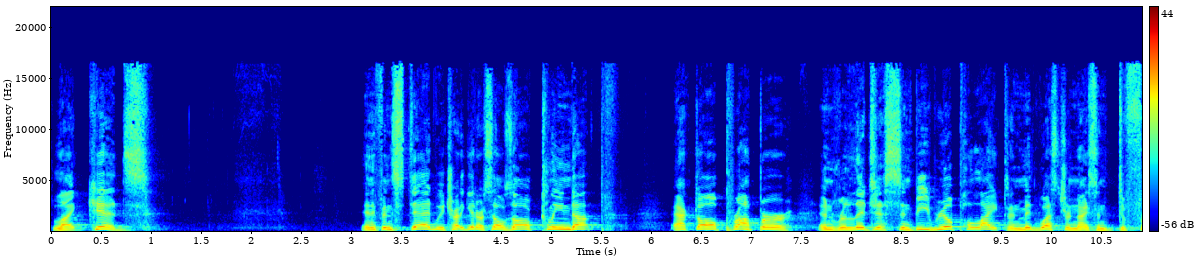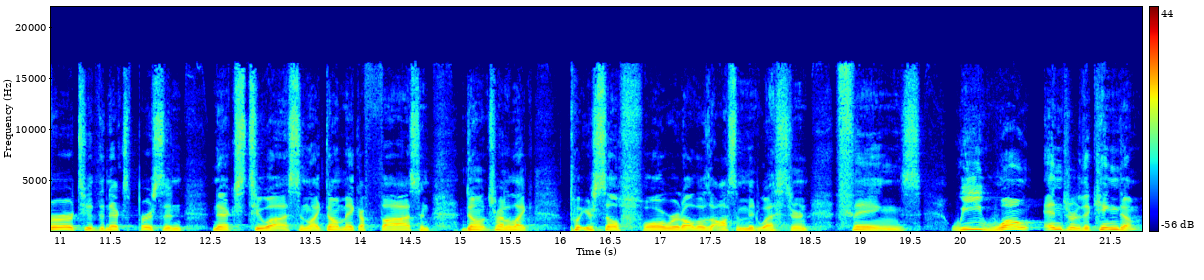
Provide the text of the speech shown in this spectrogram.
like kids, and if instead we try to get ourselves all cleaned up, act all proper and religious, and be real polite and Midwestern nice, and defer to the next person next to us, and like don't make a fuss, and don't try to like put yourself forward, all those awesome Midwestern things, we won't enter the kingdom.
